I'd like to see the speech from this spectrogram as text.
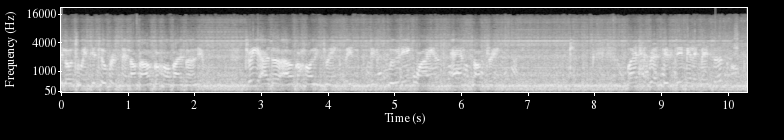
below 22% of alcohol by volume. Three other alcoholic drinks excluding wines and soft drinks. 150 millimeters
